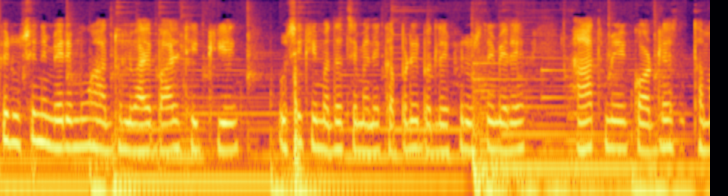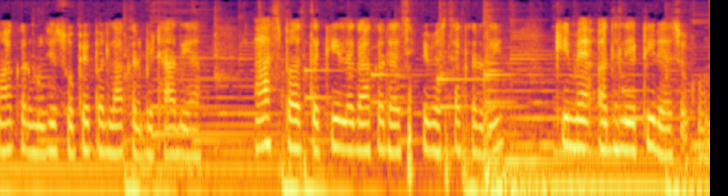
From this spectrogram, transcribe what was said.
फिर उसी ने मेरे मुँह हाथ धुलवाए, बाल ठीक किए। उसी की मदद से मैंने कपड़े बदले, फिर उसने मेरे हाथ में कॉर्डलेस थमाकर मुझे सोफे पर लाकर बिठा दिया। आसपास तकिए लगाकर ऐसी व्यवस्था कर दी कि मैं अधलेटी रह सकूँ।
